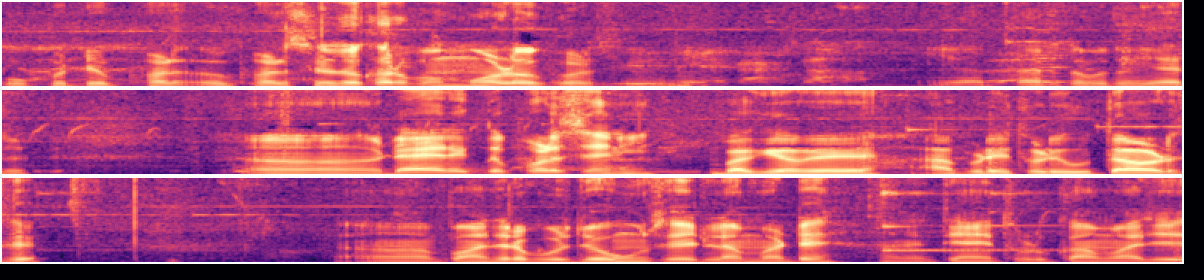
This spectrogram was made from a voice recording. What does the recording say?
પોપટે ફળ ફળશે તો ખરો પણ મોડો ફળશે. અત્યારે તો બધું યાર ડાયરેક્ટ તો ફળશે નહીં. બાકી હવે આપણે થોડી ઉતાવળ છે. પાંજરાપુર જવું છે એટલા માટે અને ત્યાં થોડું કામ આજે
